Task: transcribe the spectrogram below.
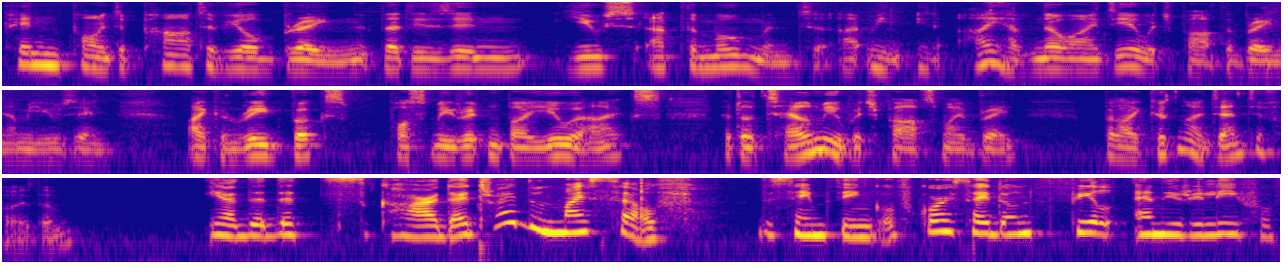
pinpoint a part of your brain that is in use at the moment. I mean, you know, I have no idea which part of the brain I'm using. I can read books, possibly written by you, Alex, that'll tell me which parts of my brain, but I couldn't identify them. Yeah, that, that's hard. I tried on myself the same thing. Of course, I don't feel any relief of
